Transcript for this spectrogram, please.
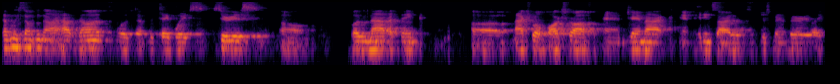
Definitely something that I have done was definitely take weights serious. Um, other than that, I think uh, Maxwell Foxcroft and J Mac and hitting side have just been very like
